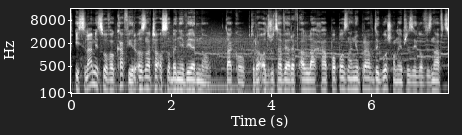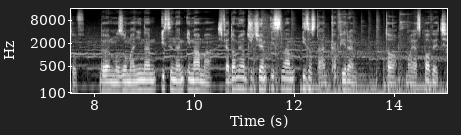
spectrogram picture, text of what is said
W islamie słowo kafir oznacza osobę niewierną, taką, która odrzuca wiarę w Allaha po poznaniu prawdy głoszonej przez jego wyznawców. Byłem muzułmaninem i synem imama, świadomie odrzuciłem islam i zostałem kafirem. To moja spowiedź.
